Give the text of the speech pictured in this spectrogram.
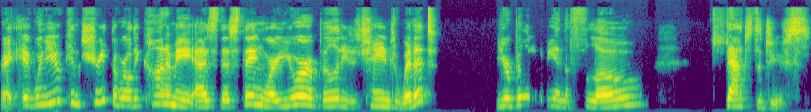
right it, when you can treat the world economy as this thing where your ability to change with it your ability to be in the flow that's the juice.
